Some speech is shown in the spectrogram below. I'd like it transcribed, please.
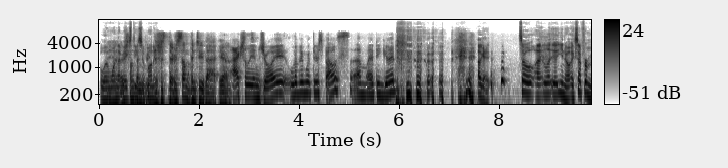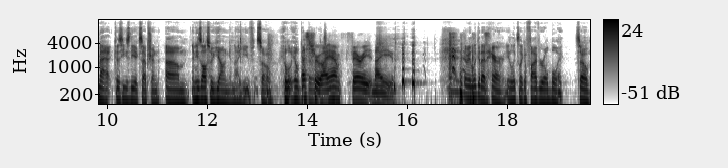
When Yeah, one that makes something decent money. There's, there's something to that. Yeah. Actually, enjoy living with your spouse. That might be good. Okay. So, uh, you know, except for Matt, because he's the exception, um, and he's also young and naive, so he'll he'll get That's true. I am very naive. I mean, look at that hair; he looks like a five year old boy. So,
